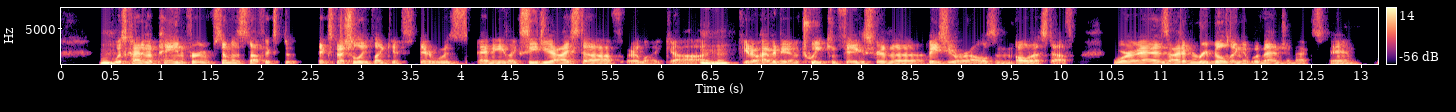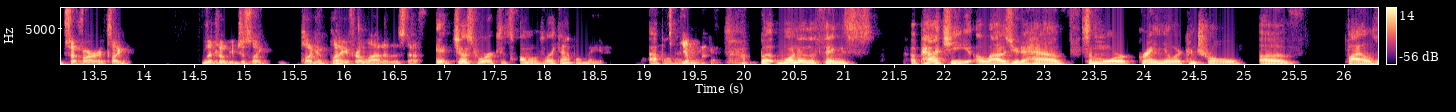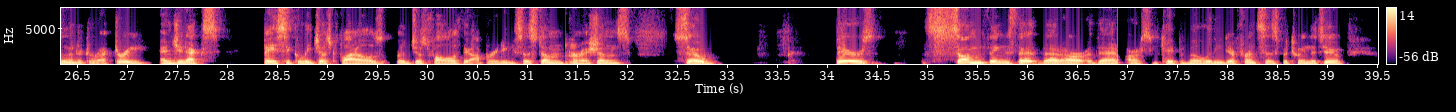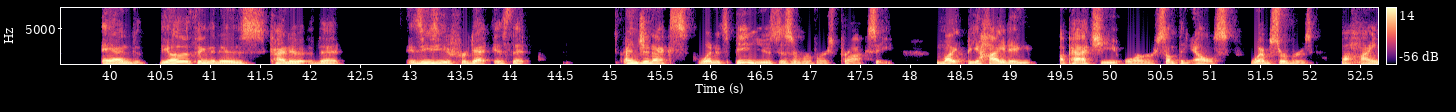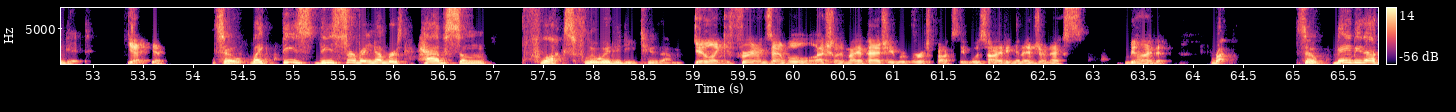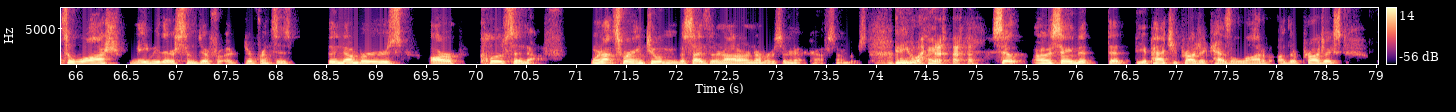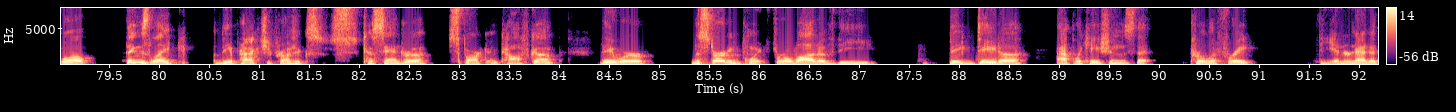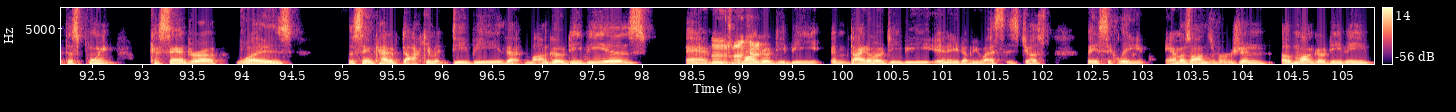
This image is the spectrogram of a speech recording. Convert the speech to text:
Was kind of a pain for some of the stuff, especially like if there was any like CGI stuff or like uh, mm-hmm. you know having to tweak configs for the base URLs and all that stuff. Whereas I'm rebuilding it with Nginx, and so far it's like literally just like plug and play for a lot of the stuff. It just works. It's almost like Apple made it. Apple didn't yep. make it. But one of the things Apache allows you to have some more granular control of files in the directory. Nginx basically just files uh, just follows the operating system mm-hmm. permissions. So there's some things that that are that are some capability differences between the two. And the other thing that is kind of that is easy to forget is that Nginx, when it's being used as a reverse proxy, might be hiding Apache or something else, web servers behind it. Yeah, yeah. So like these these survey numbers have some flux fluidity to them. Yeah, like for an example, actually, my Apache reverse proxy was hiding an Nginx behind it. Right. So maybe that's a wash. Maybe there's some different differences. The numbers are close enough. We're not swearing to them. Besides, they're not our numbers; they're Netcraft's numbers. Anyway, so I was saying that that the Apache project has a lot of other projects. Well, things like the Apache projects, Cassandra, Spark, and Kafka, they were the starting point for a lot of the big data applications that proliferate the internet at this point. Cassandra was the same kind of document DB that MongoDB is. And mm, okay. MongoDB, um, DynamoDB in AWS is just basically Amazon's version of MongoDB.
